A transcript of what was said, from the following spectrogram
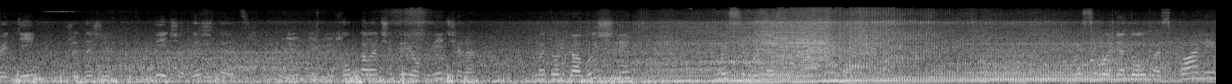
уже день, уже даже вечер, да, считается? Не, не вечер. Около четырех вечера. Мы только вышли. Мы сегодня... Мы сегодня долго спали.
